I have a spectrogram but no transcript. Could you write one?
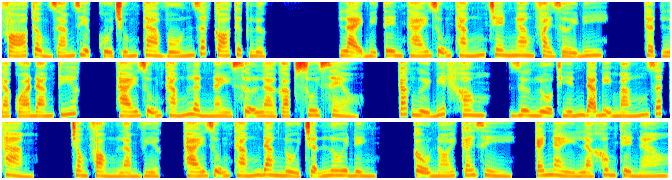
Phó Tổng Giám Diệp của chúng ta vốn rất có thực lực. Lại bị tên Thái Dũng Thắng chen ngang phải rời đi. Thật là quá đáng tiếc. Thái Dũng Thắng lần này sợ là gặp xui xẻo. Các người biết không, Dương Lộ Thiến đã bị mắng rất thảm. Trong phòng làm việc, Thái Dũng Thắng đang nổi trận lôi đình. Cậu nói cái gì, cái này là không thể nào.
